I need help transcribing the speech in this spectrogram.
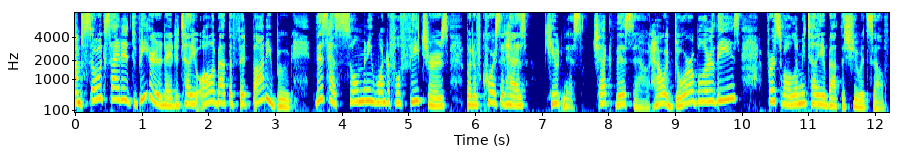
I'm so excited to be here today to tell you all about the Fit Body Boot. This has so many wonderful features, but of course it has Cuteness. Check this out. How adorable are these? First of all, let me tell you about the shoe itself.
